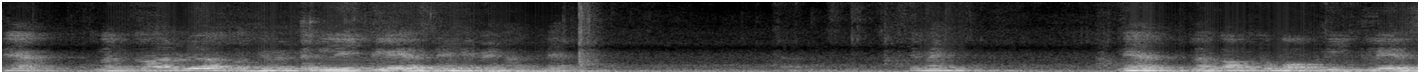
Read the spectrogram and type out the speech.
เนี่ย มันก็เลือกตัวที่มันเป็น regress เนี่ยเห็นไหมครับ เนี่ย ใช่ไหมเนี่ย แล้วก็ก็บอก regress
